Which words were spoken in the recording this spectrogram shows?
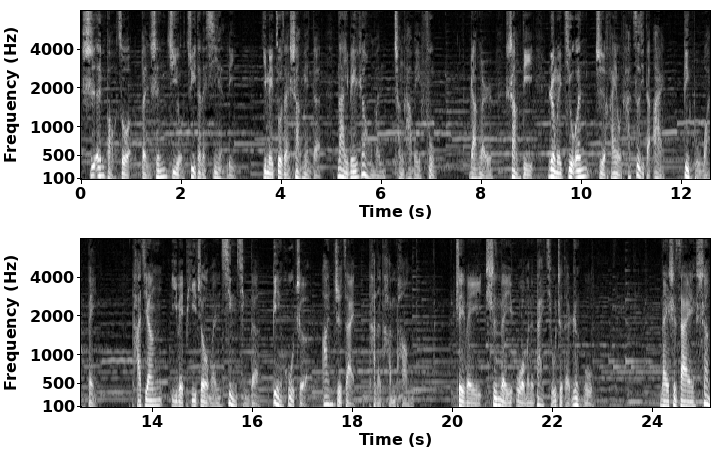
施恩宝座本身具有巨大的吸引力，因为坐在上面的那一位让我们称他为父。然而，上帝认为救恩只含有他自己的爱，并不完备。他将一位披着我们性情的辩护者安置在他的坛旁。这位身为我们的代求者的任务，乃是在上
